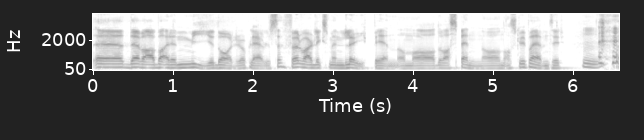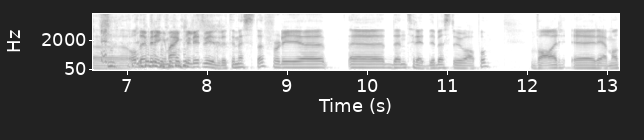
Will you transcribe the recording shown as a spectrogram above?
Det var bare en mye dårligere opplevelse. Før var det liksom en løype igjennom, og det var spennende, og nå skal vi på eventyr. Mm. Uh, og det bringer meg egentlig litt videre til neste, fordi eh, eh, den tredje beste vi var på, var eh, Rema,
